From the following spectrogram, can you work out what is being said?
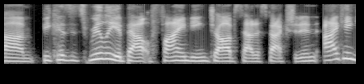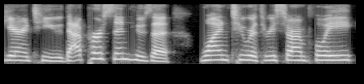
um, because it's really about finding job satisfaction. And I can guarantee you that person who's a one, two, or three star employee,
